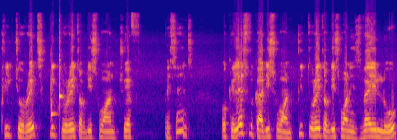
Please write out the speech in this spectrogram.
click to rate click to rate of this one 12 percent. Okay let's look at this one. Click to rate of this one is very low.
